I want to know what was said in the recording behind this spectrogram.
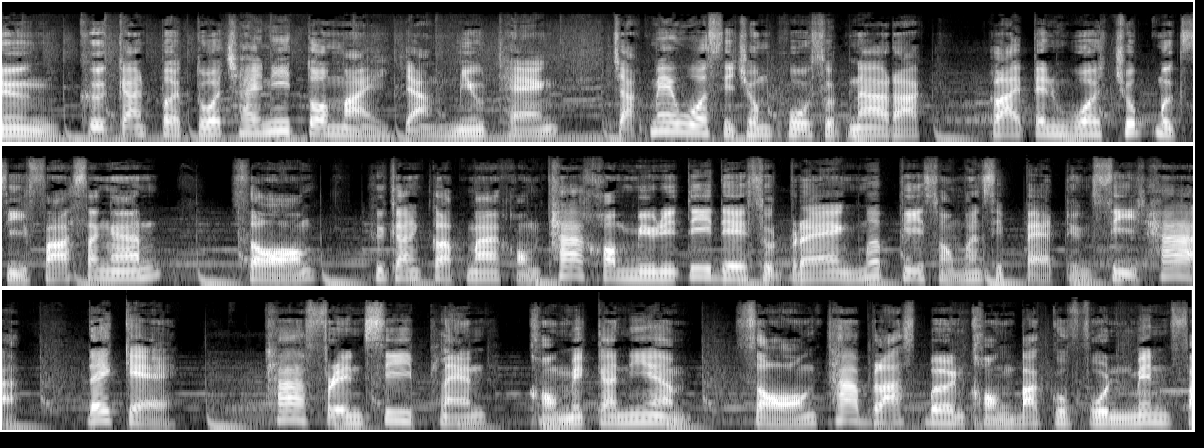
1. คือการเปิดตัว shiny ตัวใหม่อย่าง Miltank จากแม่วัวสีชมพูสุดน่ารัก กลายเป็นวัวชุบหมึกสีฟ้าซะงั้น 2. คือการกลับมาของท่า Community Day สุดแรงเมื่อปี 2018 ถึง 4 ท่า ได้แก่ ท่า Frenzy Plant ของ m e g a n i u m 2. ท่า Blast Burn ของบากูฟุนเม่นไฟ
